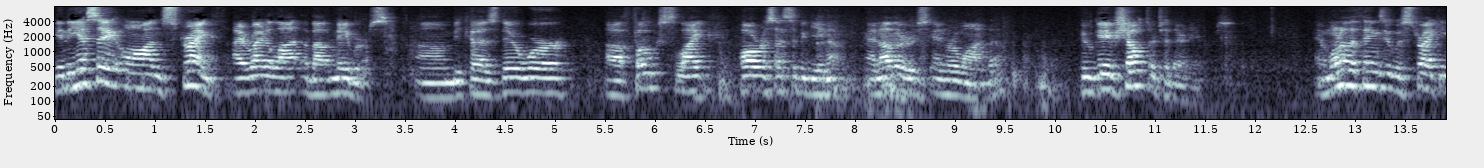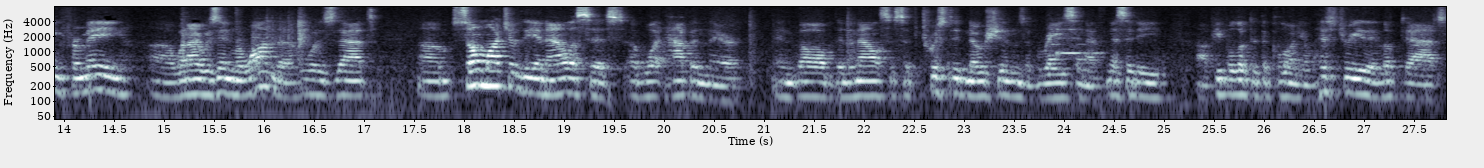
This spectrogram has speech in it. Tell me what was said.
In the essay on strength, I write a lot about neighbors um, because there were uh, folks like Paul Rusesabagina and others in Rwanda who gave shelter to their neighbors. And one of the things that was striking for me uh, when I was in Rwanda was that um, so much of the analysis of what happened there involved an analysis of twisted notions of race and ethnicity, uh, people looked at the colonial history, they looked at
